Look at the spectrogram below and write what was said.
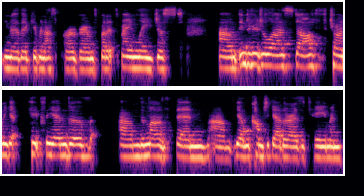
you know they're giving us programs, but it's mainly just um, individualized stuff, trying to get keep the end of um, the month. Then um, yeah, we'll come together as a team and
